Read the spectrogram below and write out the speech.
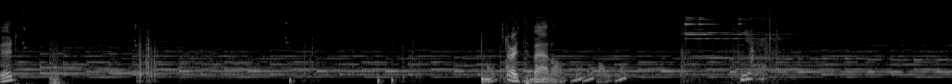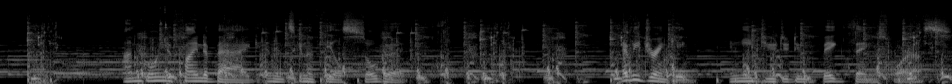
Good. Start the battle. Yeah. I'm going to find a bag and it's gonna feel so good. Heavy drinking. I need you to do big things for us.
